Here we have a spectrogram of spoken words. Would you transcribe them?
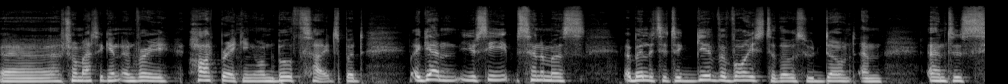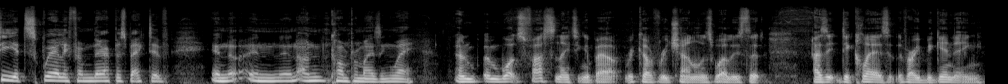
uh, traumatic and, and very heartbreaking on both sides. But again, you see cinema's ability to give a voice to those who don't and and to see it squarely from their perspective in in an uncompromising way. And, and what's fascinating about Recovery Channel as well is that, as it declares at the very beginning,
